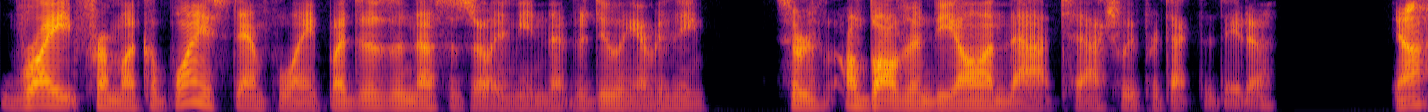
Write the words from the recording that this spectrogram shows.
right from a compliance standpoint, but it doesn't necessarily mean that they're doing everything sort of above and beyond that to actually protect the data. Yeah.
